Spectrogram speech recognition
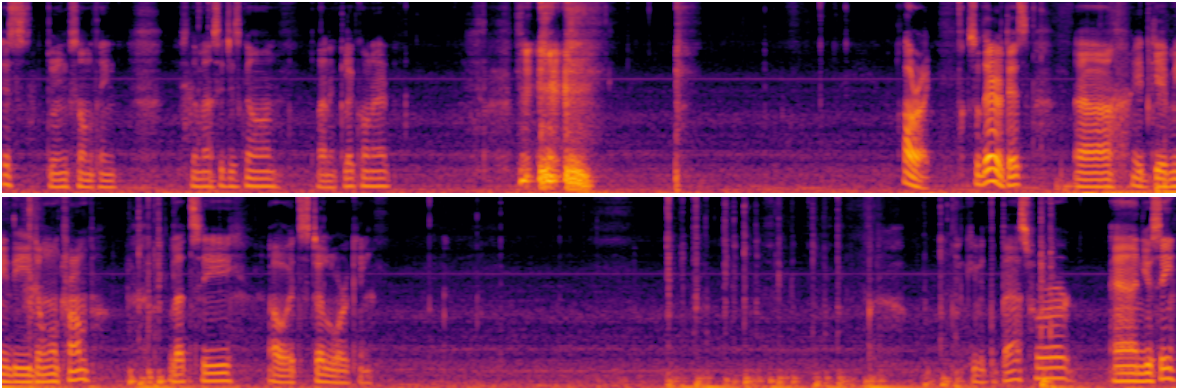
is doing something. The message is gone. When I click on it. All right. So there it is. Uh, it gave me the Donald Trump. Let's see. Oh it's still working. Give it the password. And you see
